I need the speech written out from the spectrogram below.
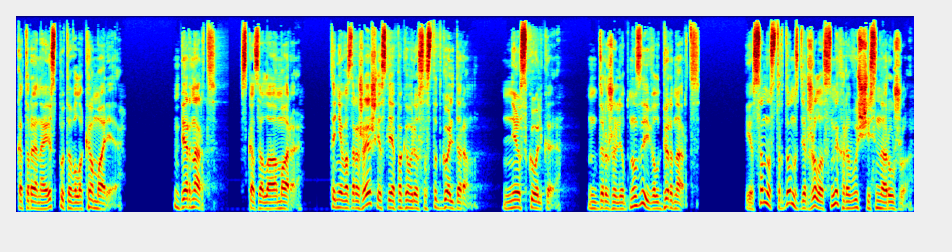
которое она испытывала к Амаре. «Бернард», — сказала Амара, — «ты не возражаешь, если я поговорю со Стыдгольдером?» «Нисколько», – дружелюбно заявил Бернард. И Санна с трудом сдержала смех, рвущийся наружу.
